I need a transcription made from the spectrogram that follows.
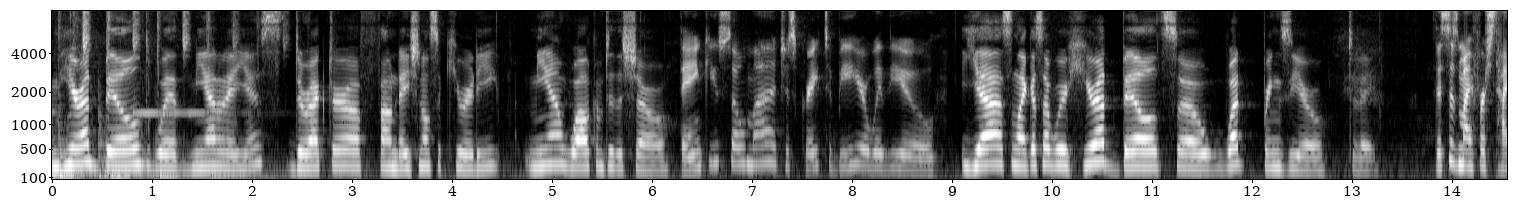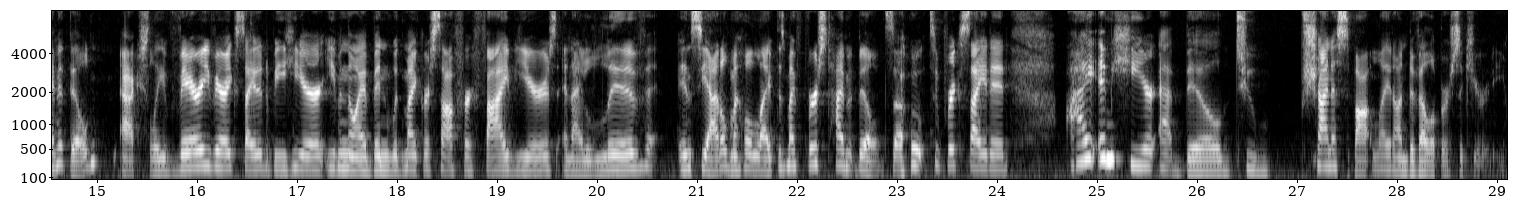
I'm here at Build with Mia Reyes, Director of Foundational Security. Mia, welcome to the show. Thank you so much. It's great to be here with you. Yes, and like I said, we're here at Build. So, what brings you today? This is my first time at Build, actually. Very, very excited to be here, even though I've been with Microsoft for five years and I live in Seattle my whole life. This is my first time at Build, so super excited. I am here at Build to shine a spotlight on developer security.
